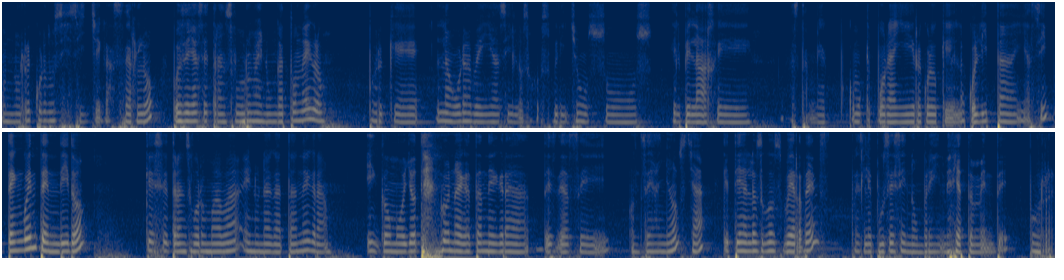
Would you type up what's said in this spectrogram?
o no recuerdo si, si llega a serlo, pues ella se transforma en un gato negro. Porque Laura veía así los ojos brillosos, el pelaje, hasta como que por ahí recuerdo que la colita y así. Tengo entendido que se transformaba en una gata negra. Y como yo tengo una gata negra desde hace 11 años ya, que tiene los ojos verdes, pues le puse ese nombre inmediatamente por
